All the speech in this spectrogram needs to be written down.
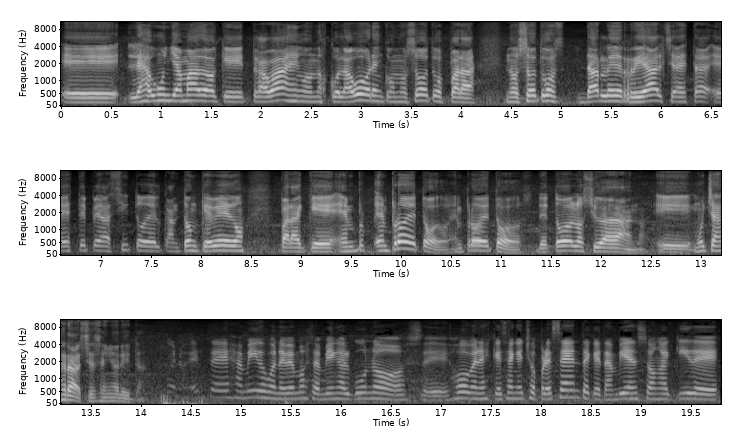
Eh, les hago un llamado a que trabajen o nos colaboren con nosotros para nosotros darle realce a, esta, este pedacito del Cantón Quevedo para que en, en pro de todos, en pro de todos, de todos los ciudadanos. Y muchas gracias, señorita amigos, bueno, vemos también algunos eh, jóvenes que se han hecho presentes, que también son aquí de,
